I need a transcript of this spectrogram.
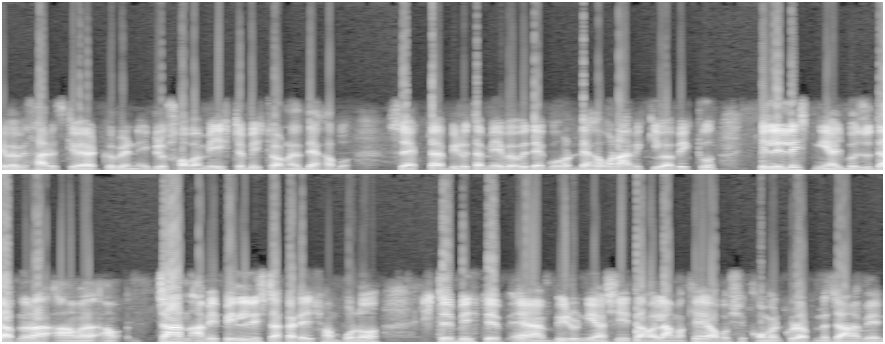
এভাবে সার্ভিস কীভাবে অ্যাড করবেন, এগুলো সব আমি স্টেপ বাই স্টেপ আপনাদের দেখাবো। সো একটা ভিডিওতে আমি এভাবে দেখব, দেখাবো না, আমি কীভাবে একটু প্লে লিস্ট নিয়ে আসব। যদি আপনারা আমার চান আমি প্লে লিস্ট আকারে সম্পূর্ণ স্টেপ বাই স্টেপ ভিডিও নিয়ে আসি, তাহলে আমাকে অবশ্যই কমেন্ট করে আপনারা জানাবেন।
